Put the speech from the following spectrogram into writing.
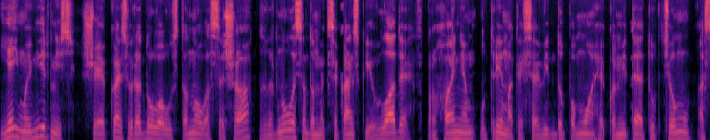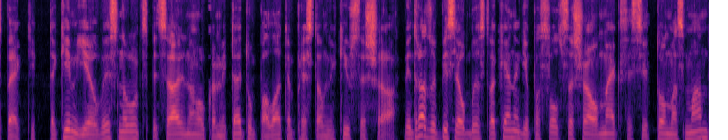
Є ймовірність, що якась урядова установа США звернулася до мексиканської влади з проханням утриматися від допомоги комітету в цьому аспекті. Таким є висновок спеціального комітету Палати представників США. Відразу після вбивства Кеннеді посол США у Мексиці Томас Ман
